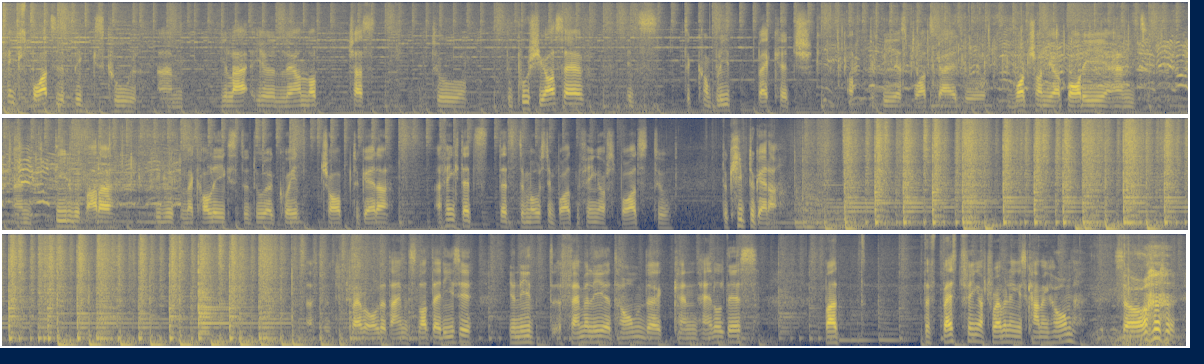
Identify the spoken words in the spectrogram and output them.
think sports is a big school. Um, you, you learn not just to, to push yourself, it's the complete package of to be a sports guy, to watch on your body and, and deal with other, deal with my colleagues, to do a great job together. I think that's, that's the most important thing of sports, to, to keep together. Travel all the time. It's not that easy. You need a family at home that can handle this. But the best thing of traveling is coming home. So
